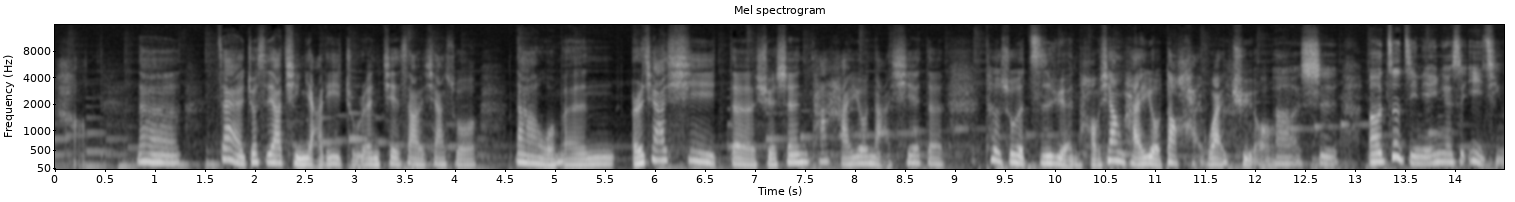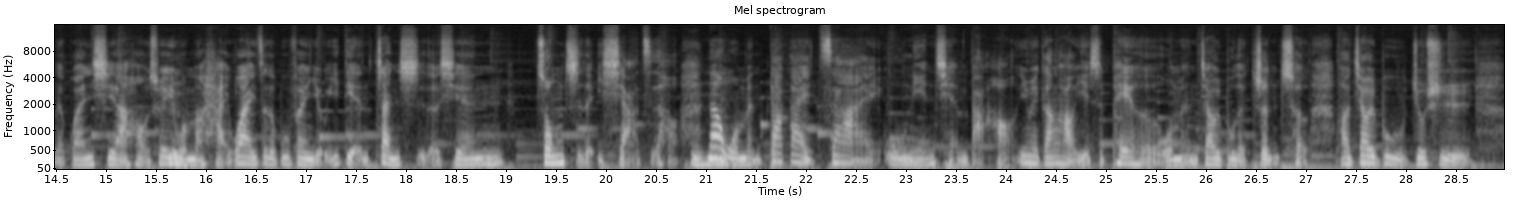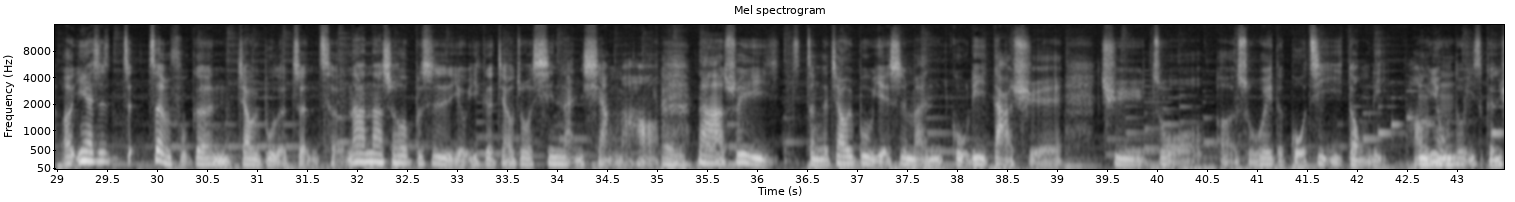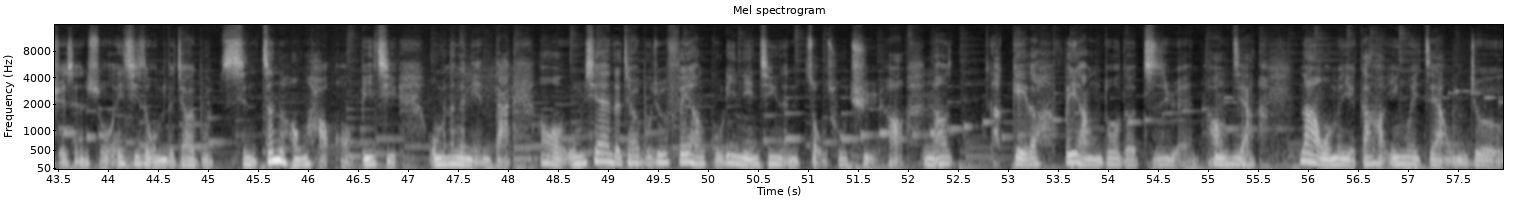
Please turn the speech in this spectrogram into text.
好。那再就是要请雅丽主任介绍一下，说那我们儿家系的学生他还有哪些的特殊的资源？好像还有到海外去哦。啊，是，呃，这几年应该是疫情的关系啊，哈，所以我们海外这个部分有一点暂时的先。终止了一下子哈。那我们大概在五年前吧，哈，因为刚好也是配合我们教育部的政策，好，教育部就是呃，应该是政政府跟教育部的政策。那那时候不是有一个叫做新南向嘛，哈，那所以整个教育部也是蛮鼓励大学去做呃所谓的国际移动力。好，因为我都一直跟学生说，哎，其实我们的教育部是真的很好哦，比起我们那个年代哦，我们现在的教育部就是非常鼓励年轻人走出去哈，然后给了非常多的资源，好这样。那我们也刚好因为这样，我们就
